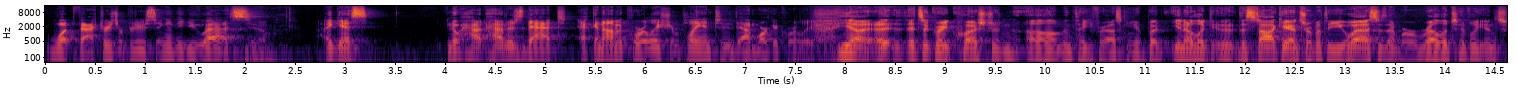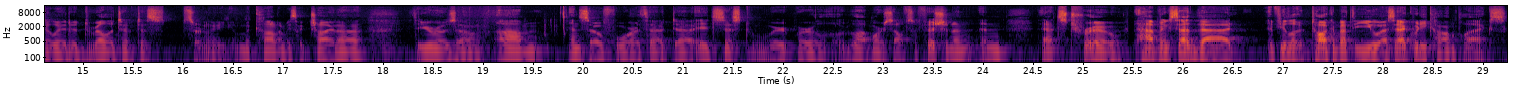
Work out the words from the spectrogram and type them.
what factories are producing in the U.S. Yeah. I guess you know how, how does that economic correlation play into that market correlation yeah uh, it's a great question um, and thank you for asking it but you know look the stock answer about the us is that we're relatively insulated relative to certainly economies like china the eurozone um, and so forth. That uh, it's just we're, we're a lot more self-sufficient, and, and that's true. Having said that, if you look, talk about the U.S. equity complex,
